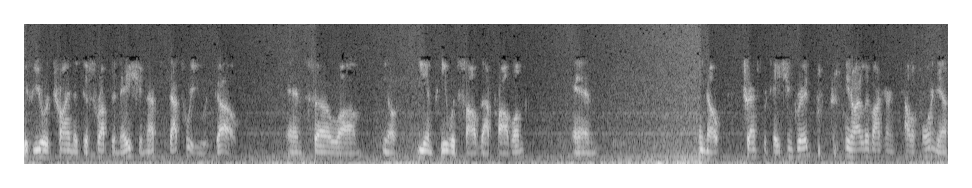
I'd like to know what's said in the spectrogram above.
if you were trying to disrupt a nation, that's that's where you would go. And so, um, you know, EMP would solve that problem, and you know, transportation grid. You know, I live out here in California.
